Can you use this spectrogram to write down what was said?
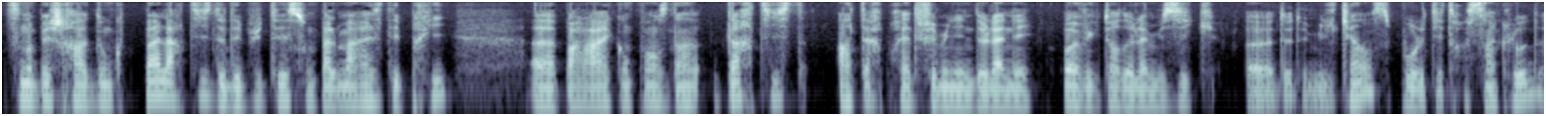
Ça n'empêchera donc pas l'artiste de débuter son palmarès des prix euh, par la récompense d'artiste interprète féminine de l'année aux Victoires de la musique euh, de 2015 pour le titre Saint-Claude,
